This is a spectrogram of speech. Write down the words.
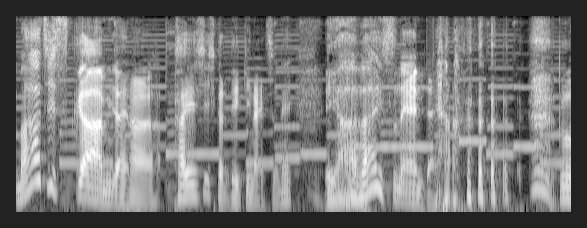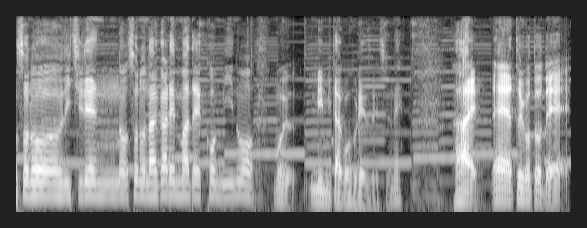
マジっすか？みたいな返ししかできないですよね。え、やばいっすねみたいな。もうその一連の、その流れまで込みの、もう耳たごフレーズですよね。はい。えー、ということで、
